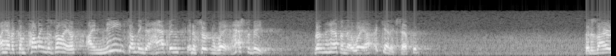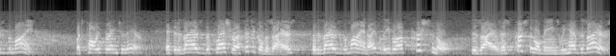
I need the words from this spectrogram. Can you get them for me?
I have a compelling desire. I need something to happen in a certain way. It has to be. It doesn't happen that way. I can't accept it. The desires of the mind. What's Paul referring to there? If the desires of the flesh are our physical desires, the desires of the mind, I believe, are our personal desires. As personal beings, we have desires.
